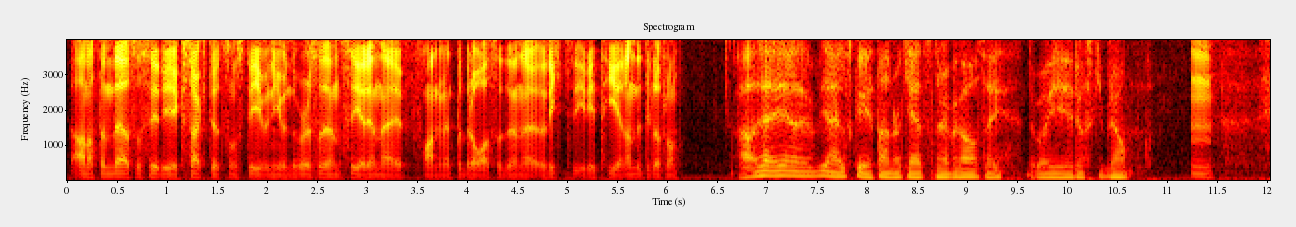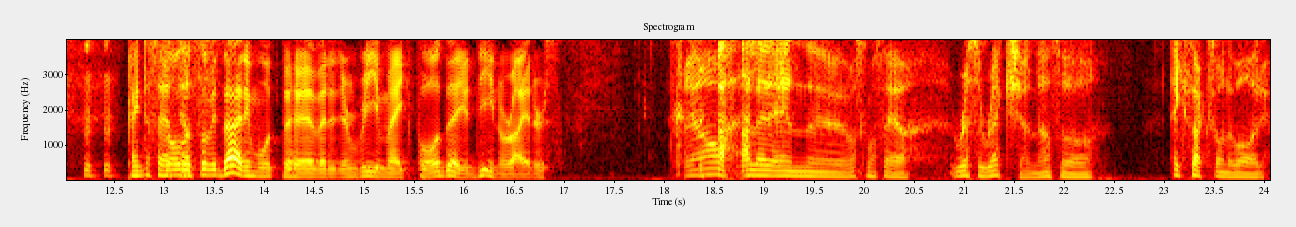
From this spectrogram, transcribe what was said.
Annat än det så ser det ju exakt ut som Steven Universe, och den serien är fan inte bra, alltså den är riktigt irriterande till och från. Ja, jag, jag, jag älskar ju Thundercats när det begav sig. Det var ju ruskigt bra. Mm. Kan inte säga att något jag... som vi däremot behöver en remake på, det är ju Dino Riders. Ja, eller en, eh, vad ska man säga, resurrection. Alltså, exakt som det var.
